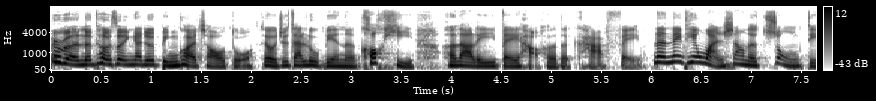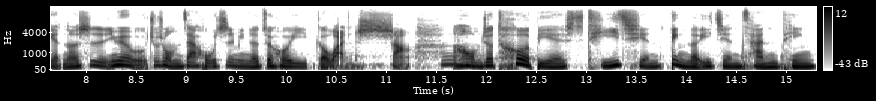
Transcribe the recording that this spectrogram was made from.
日本人的特色应该就是冰块超多，所以我就在路边呢，coffee 喝到了一杯好喝的咖啡。那那天晚上的重点呢，是因为我就是我们在胡志明的最后一个晚上，然后我们就特别提前订了一间餐厅，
